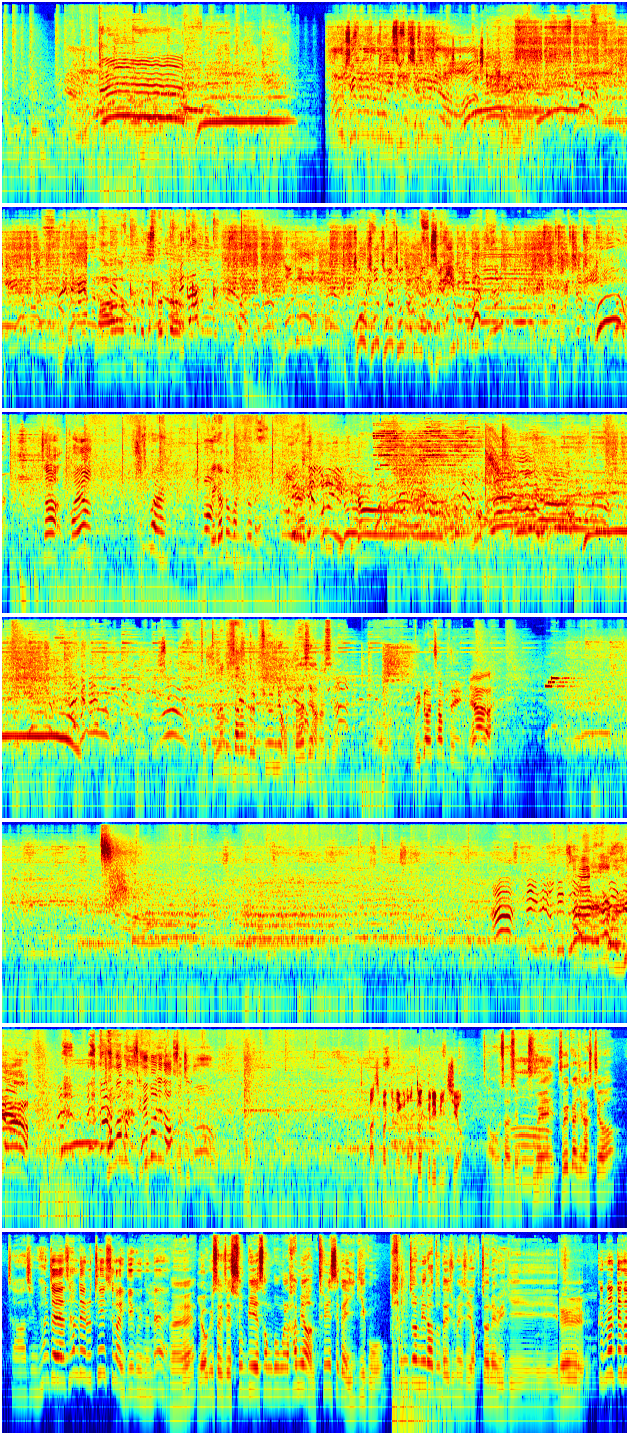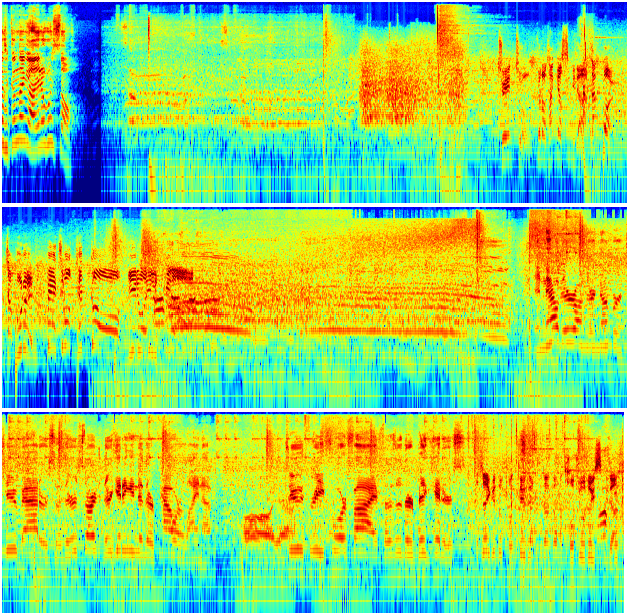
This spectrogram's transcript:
자, 과연 출발. 이번. 내가 더 간절해. 자, 핀란드 사람들 은 표현력 없다 하지 않았어요? We got something. Yeah. 마지막 이닝은 어떤 그림일지요. 어, 자 지금 9회 어. 9회까지 갔죠. 자, 지금 현재 3대1로 트윈스가 이기고 있는데 네. 여기서 이제 수비에 성공을 하면 트윈스가 이기고 한 점이라도 내주면 이제 역전의 위기를 끝날 때까지 끝난 게 아니라고 했어. 트윈투 끌어당겼습니다. 땅볼. 자 볼을 빼지 못했고 1루와 1루입니다. now they're on their number two batter, so they're start they're getting into their power lineup. Oh, yeah. Two, three, four, five. Those are their big hitters. 번트에 대한 부담감은 더 주어져 있습니다.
